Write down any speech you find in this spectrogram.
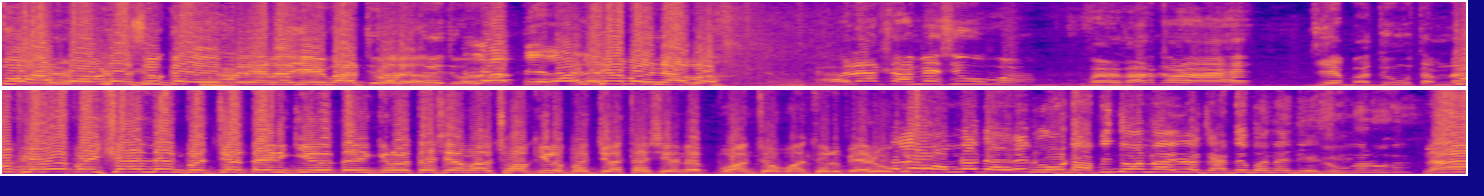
તું આવડો આવડો શું કહે? પેલા એના જેવી વાત કરે. એટલે આ પેલા અલે ક્યાં બનાવે? તમે શું ભરભાર કરો આ હે? જે બધું હું તમને તું પેલા પૈસા લે ભજ્જા ત્રણ કિલો ત્રણ કિલો થશે અમાર 6 કિલો ભજ્જા થશે અને પાંચસો પાંચસો રૂપિયા એવું એટલે અમને ડાયરેક્ટ લોટ આપી દો ને એ જાતે બનાવી દેજો ના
